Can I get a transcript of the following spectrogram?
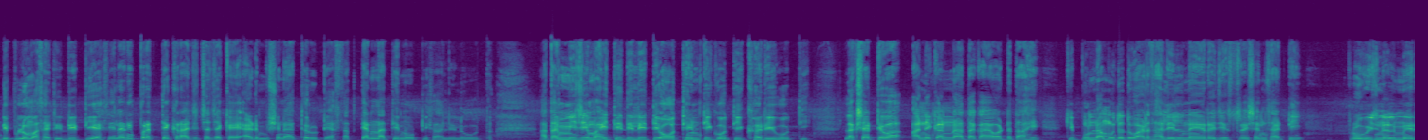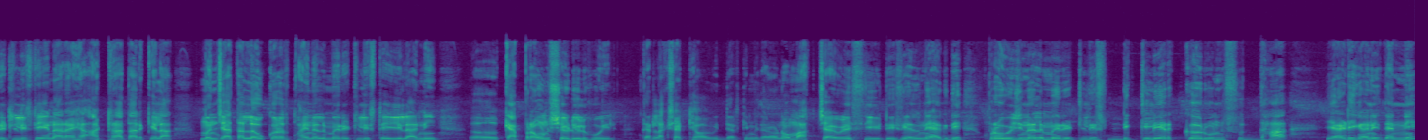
डिप्लोमासाठी डी टी असेल आणि प्रत्येक राज्याच्या ज्या काही ॲडमिशन ॲथॉरिटी असतात त्यांना ते नोटीस आलेलं होतं. आता मी जी माहिती दिली ती ऑथेंटिक होती खरी होती. लक्षात ठेवा अनेकांना आता काय वाटत आहे की पुन्हा मुदतवाढ झालेली नाही रजिस्ट्रेशनसाठी प्रोविजनल मेरिट लिस्ट येणार आहे अठरा तारखेला. म्हणजे आता लवकरच फायनल मेरिट लिस्ट येईल आणि कॅप राऊंड शेड्यूल होईल. तर लक्षात ठेवा विद्यार्थी मित्रांनो मागच्या वेळेस सी ई टी सी एलने अगदी प्रोविजनल मेरिट लिस्ट डिक्लेअर करूनसुद्धा या ठिकाणी त्यांनी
